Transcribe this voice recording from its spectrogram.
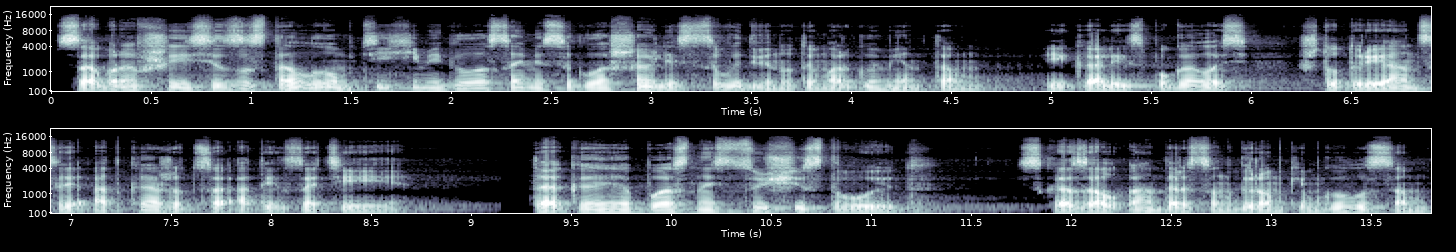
Собравшиеся за столом тихими голосами соглашались с выдвинутым аргументом – и Кали испугалась, что турианцы откажутся от их затеи. «Такая опасность существует», – сказал Андерсон громким голосом,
